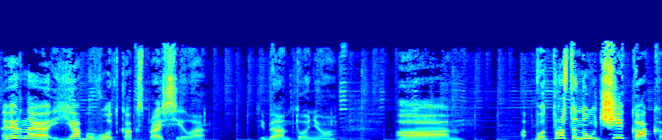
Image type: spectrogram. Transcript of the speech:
Наверное, я бы вот как спросила тебя, Антонио. А, вот просто научи, как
